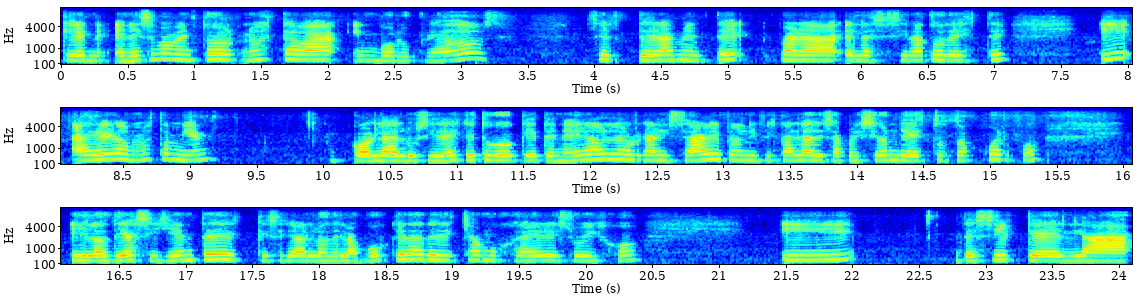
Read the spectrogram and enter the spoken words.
que en, ese momento no estaba involucrado certeramente para el asesinato de este. Y agregamos también con la lucidez que tuvo que tener al organizar y planificar la desaparición de estos dos cuerpos y los días siguientes que serían los de la búsqueda de dicha mujer y su hijo y decir que la,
